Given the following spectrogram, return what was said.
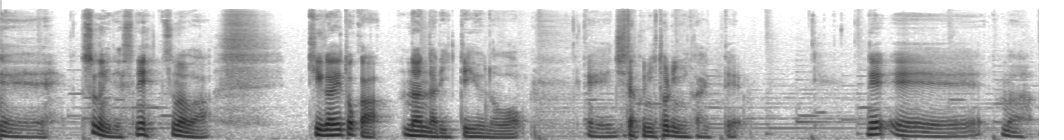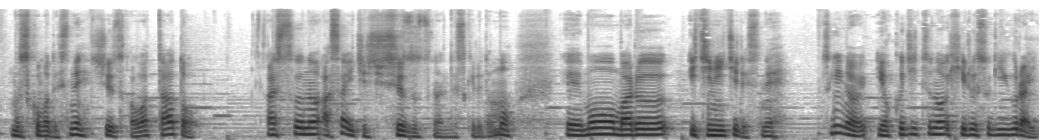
えーすぐにですね妻は着替えとか何なりっていうのを、えー自宅に取りに帰ってで、えーまあ息子もですね手術が終わった後明日の朝一手術なんですけれども、えーもう丸1日ですね。次の翌日の昼過ぎぐらい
